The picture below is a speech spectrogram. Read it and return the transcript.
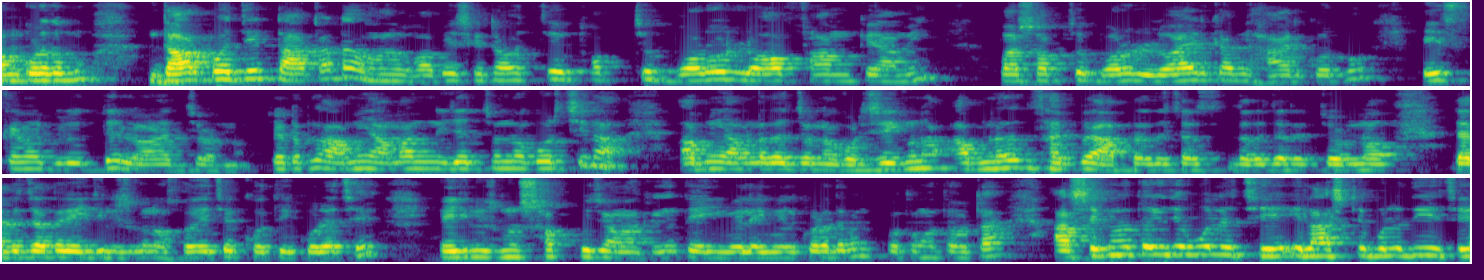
অন করে দেবো। তারপর যে টাকাটা হবে সেটা হচ্ছে সবচেয়ে বড় ল ফার্মকে আমি বা সবচেয়ে বড় লয়ারকে আমি হায়ার করব এই স্ক্যামের বিরুদ্ধে লড়ার জন্য। সেটা তো আমি আমার নিজের জন্য করছি না, আমি আপনাদের জন্য করছি। সেইগুলো আপনাদের থাকবে, আপনাদের যাদের যাদের জন্য, যাদের যাদের এই জিনিসগুলো হয়েছে, ক্ষতি করেছে, এই জিনিসগুলো সব কিছু আমাকে কিন্তু ইমেলে ইমেল করে দেবেন প্রথমত ওটা। আর সেখানে তো এই যে বলেছে, এই লাস্টে বলে দিয়েছে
